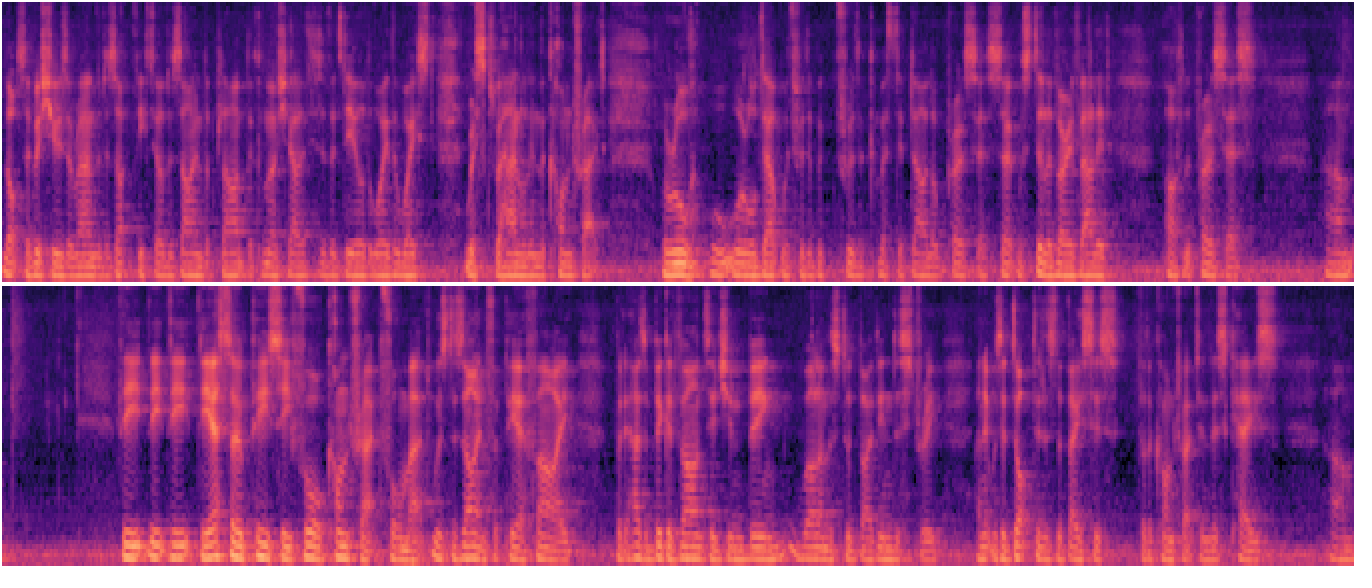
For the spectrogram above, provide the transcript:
lots of issues around the desi detailed design of the plant, the commercialities of the deal, the way the waste risks were handled in the contract, were all, were all dealt with through the, through the competitive dialogue process. So it was still a very valid part of the process. Um, the, the, the, the SOPC4 contract format was designed for PFI, but it has a big advantage in being well understood by the industry, and it was adopted as the basis for the contract in this case. Um,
